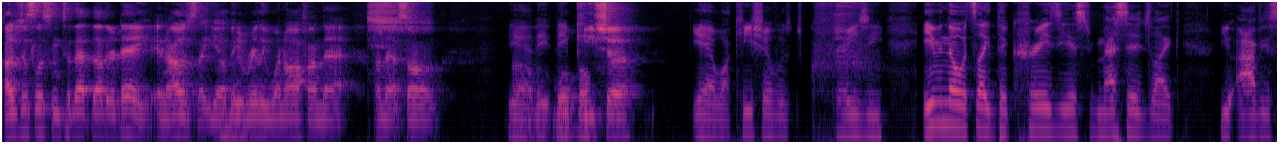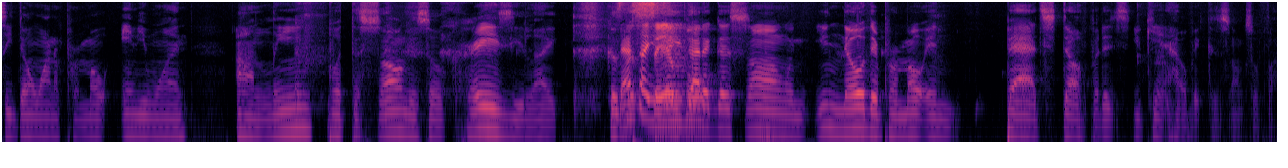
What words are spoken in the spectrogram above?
I was just listening to that the other day, and I was like, "Yo, mm-hmm. they really went off on that on that song." Yeah, um, they they Keisha. Yeah, Keisha was crazy. Even though it's like the craziest message, like you obviously don't want to promote anyone on lean, but the song is so crazy. Like that's how you know you got a good song when you know they're promoting bad stuff, but it's you can't help it because the song's so fire.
